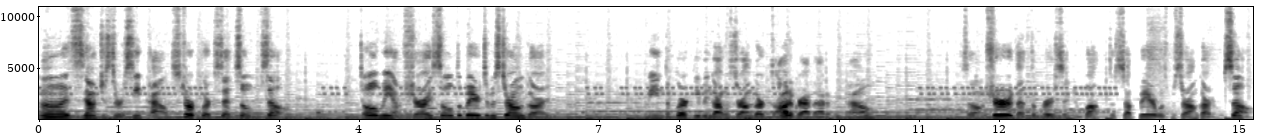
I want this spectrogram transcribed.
Oh, it's not just a receipt, pal. The store clerk said so himself. He told me I'm sure I sold the bear to Mr. Engarde. I mean, the clerk even got Mr. Engarde's autograph out of it, pal. So I'm sure that the person who bought the stuffed bear was Mr. Engarde himself.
